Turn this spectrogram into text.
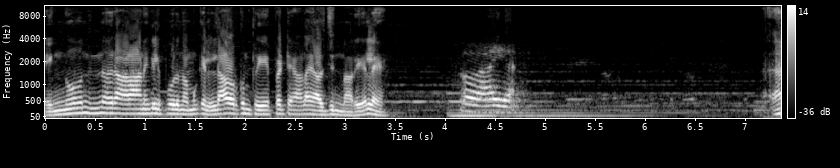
എങ്ങോ നിന്ന ഒരാളാണെങ്കിൽ പോലും നമുക്ക് എല്ലാവർക്കും പ്രിയപ്പെട്ട ആളെ അർജുൻ ആ,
